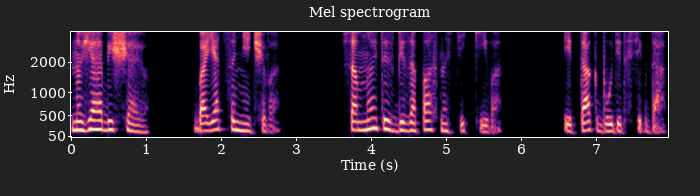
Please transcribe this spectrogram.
«Но я обещаю, бояться нечего. Со мной ты в безопасности, Кива. И так будет всегда».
